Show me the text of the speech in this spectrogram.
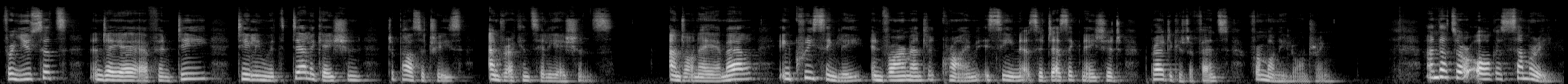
for UCITS and AIFMD dealing with delegation, depositories and reconciliations. And on AML, increasingly, environmental crime is seen as a designated predicate offence for money laundering. And that's our August summary.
